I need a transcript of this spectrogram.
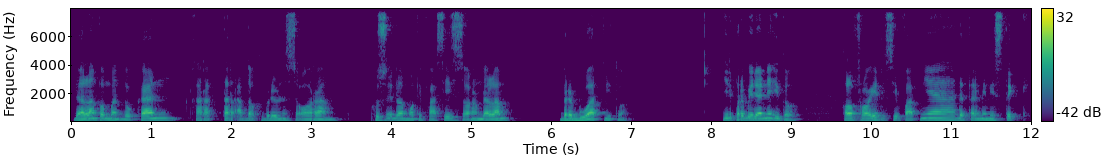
dalam pembentukan karakter atau kepribadian seseorang, khususnya dalam motivasi seseorang dalam berbuat gitu. Jadi perbedaannya itu. Kalau Freud sifatnya deterministik,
